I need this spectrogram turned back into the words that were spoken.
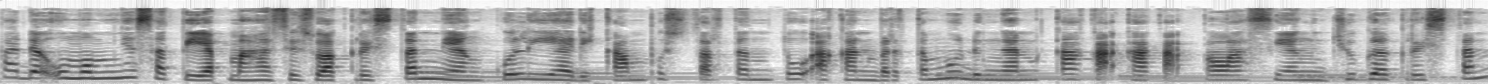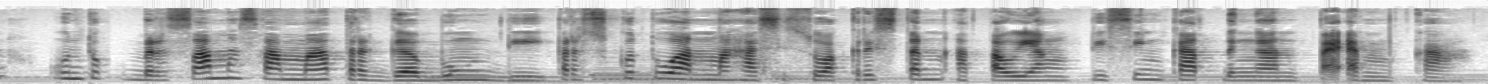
Pada umumnya setiap mahasiswa Kristen yang kuliah di kampus tertentu akan bertemu dengan kakak-kakak kelas yang juga Kristen untuk bersama-sama tergabung di persekutuan mahasiswa Kristen atau yang disingkat dengan PMK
